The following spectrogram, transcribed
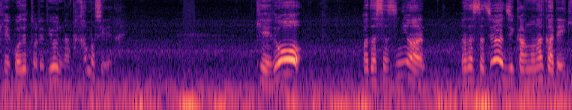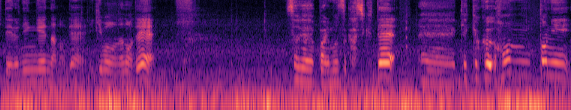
傾向で取れるようになったかもしれない。けど私たちには私たちは時間の中で生きている人間なので生き物なのでそれはやっぱり難しくて、えー、結局本当に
